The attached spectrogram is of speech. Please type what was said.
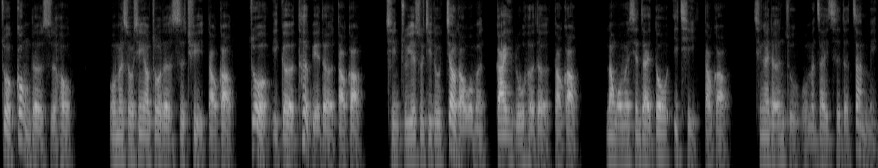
做供的时候，我们首先要做的是去祷告，做一个特别的祷告。请主耶稣基督教导我们该如何的祷告。让我们现在都一起祷告。亲爱的恩主，我们再一次的赞美，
